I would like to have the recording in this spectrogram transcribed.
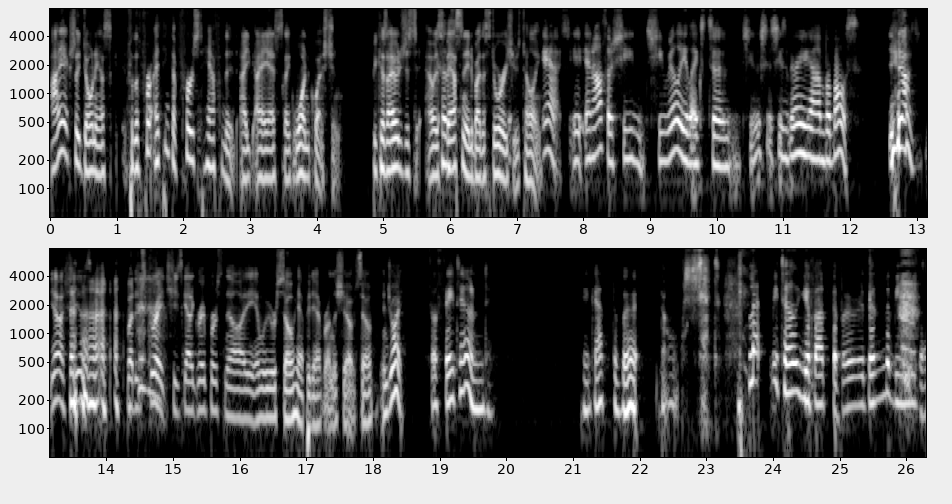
I actually don't ask for the first. I think the first half of it, I, I asked like one question because I was just I was fascinated by the story she was telling. Yeah, she, and also she she really likes to. She she's very um, verbose. Yeah, yeah, she is. but it's great. She's got a great personality, and we were so happy to have her on the show. So enjoy. So stay tuned. You got the bird. No, Shit. Let me tell you about the birds and the bees and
